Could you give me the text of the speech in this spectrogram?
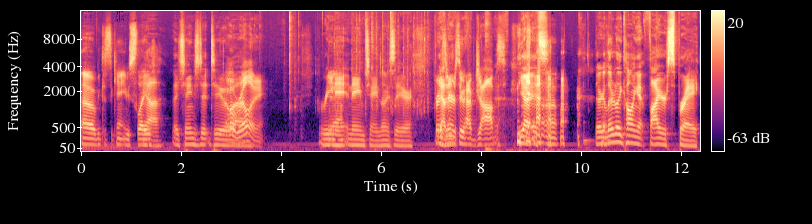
Oh, because they can't use slave. Yeah, they changed it to Oh, uh, really? rename Yeah. name change. Let me see here. Prisoners who have jobs. Yeah, it's they're literally calling it Firespray.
